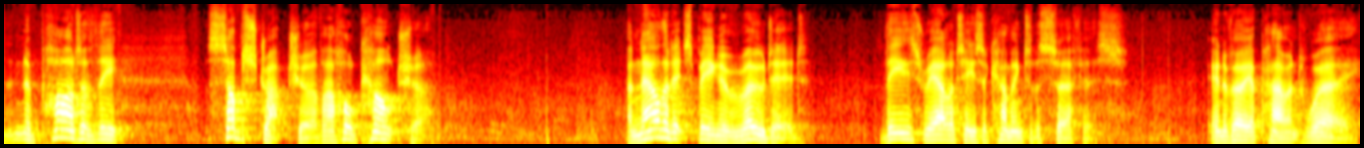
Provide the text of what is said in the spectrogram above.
you know, part of the substructure of our whole culture. And now that it's being eroded, these realities are coming to the surface in a very apparent way.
